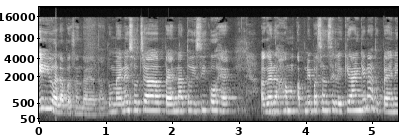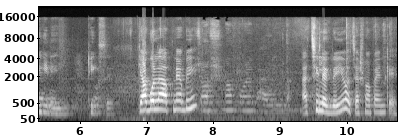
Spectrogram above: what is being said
यही वाला पसंद आया था। तो मैंने सोचा पहनना तो इसी को है। अगर हम अपने पसंद से लेके आएँगे ना तो पहनेगी नहीं। ठीक से। क्या बोला आपने अभी? चश्मा पूरे भारी लगा अच्छी लग रही हो चश्मा पहन के?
